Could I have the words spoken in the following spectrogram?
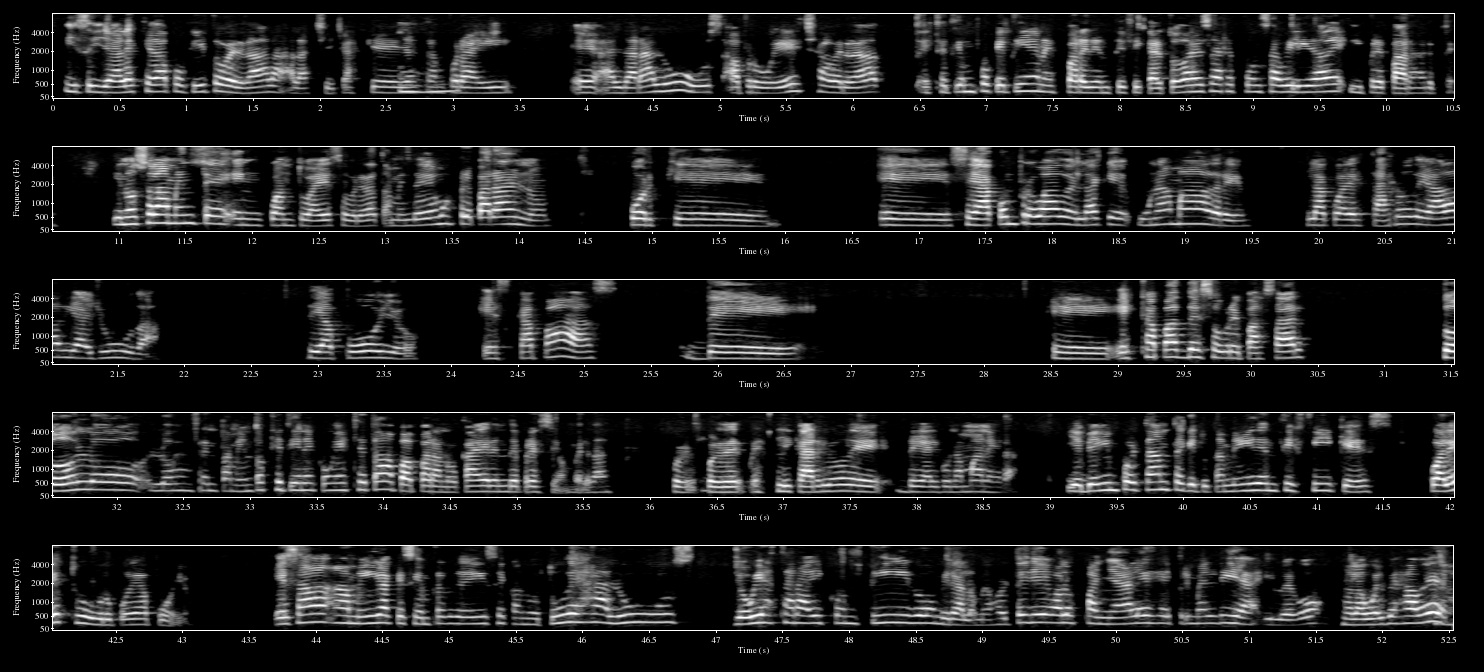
y si ya les queda poquito, ¿verdad?, a, las chicas que ya están por ahí eh, al dar a luz, aprovecha, ¿verdad? Este tiempo que tienes para identificar todas esas responsabilidades y prepararte. Y no solamente en cuanto a eso, ¿verdad? También debemos prepararnos porque eh, se ha comprobado, ¿verdad? Que una madre, la cual está rodeada de ayuda, de apoyo, es capaz de, eh, es capaz de sobrepasar todos los enfrentamientos que tiene con esta etapa para no caer en depresión, ¿verdad? Por, explicarlo de, alguna manera. Y es bien importante que tú también identifiques cuál es tu grupo de apoyo. Esa amiga que siempre te dice, cuando tú dejas luz, yo voy a estar ahí contigo, mira, a lo mejor te lleva los pañales el primer día y luego no la vuelves a ver,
